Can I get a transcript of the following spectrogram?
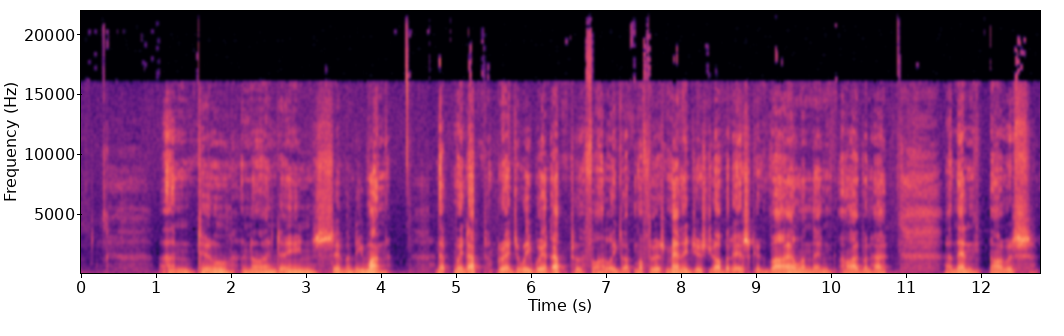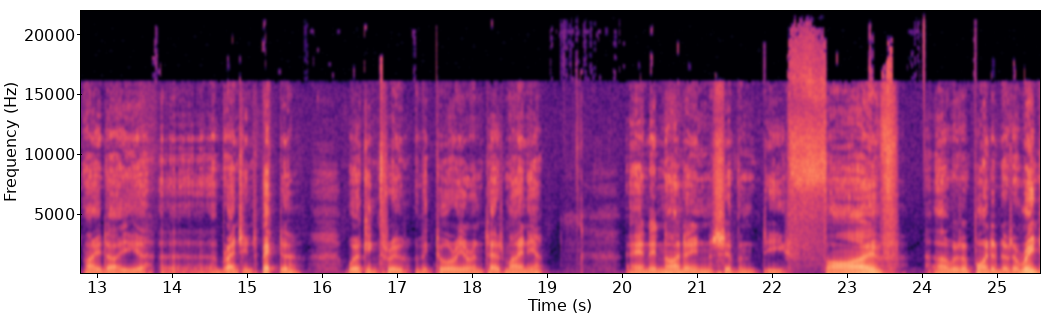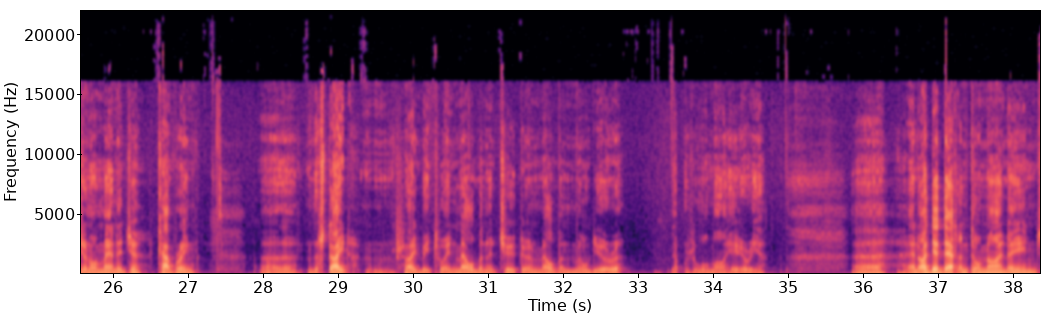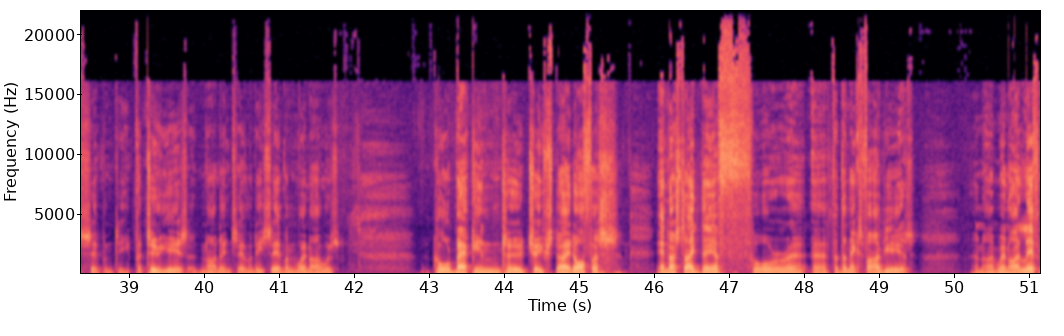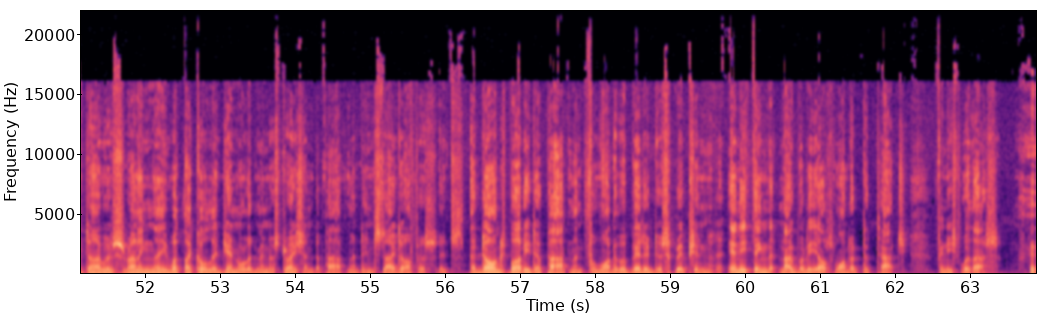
until 1971. That went up, gradually went up to finally got my first manager's job at Ascot Vale and then Ivanhoe. And then I was made a, uh, a branch inspector working through Victoria and Tasmania. And in 1975, I was appointed as a regional manager covering uh, the state, say between Melbourne, at Echuca, and Melbourne, Mildura. That was all my area. Uh, and I did that until 1970, for two years, at 1977, when I was called back into Chief State Office, and I stayed there for uh, uh, for the next five years. And I, when I left, I was running the what they call the General Administration Department in State Office. It's a dog's body department, for want of a better description. Anything that nobody else wanted to touch finished with us.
